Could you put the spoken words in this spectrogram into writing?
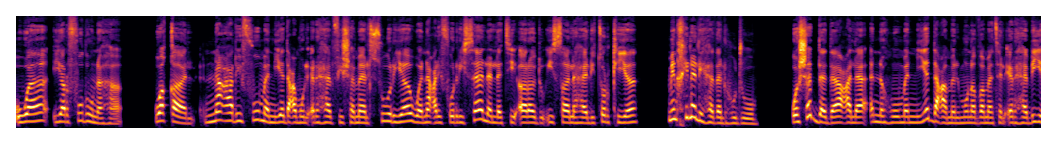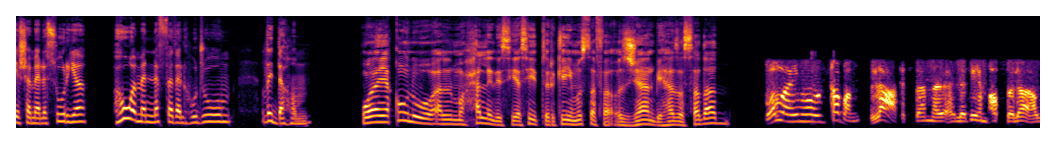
ويرفضونها. وقال نعرف من يدعم الإرهاب في شمال سوريا ونعرف الرسالة التي أرادوا إيصالها لتركيا من خلال هذا الهجوم. وشدد على أنه من يدعم المنظمات الإرهابية شمال سوريا هو من نفذ الهجوم ضدهم. ويقول المحلل السياسي التركي مصطفى أوزجان بهذا الصدد والله طبعا لا أعتقد أن لديهم اطلاع أو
